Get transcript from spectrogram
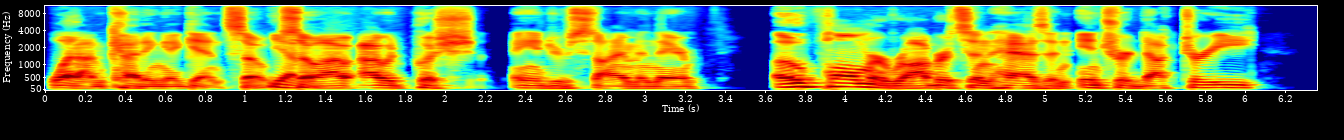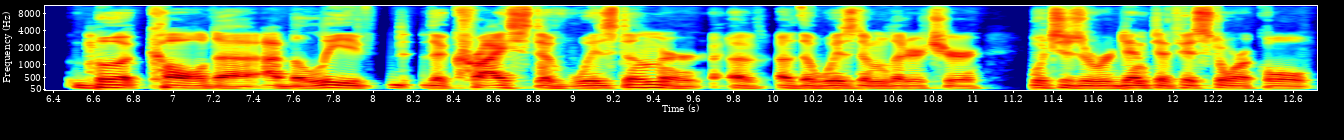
what I'm cutting against. So yep. so I, I would push Andrew Steinmann there. O. Palmer Robertson has an introductory book called, uh, I believe, The Christ of Wisdom or of, of, the wisdom literature, which is a redemptive historical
